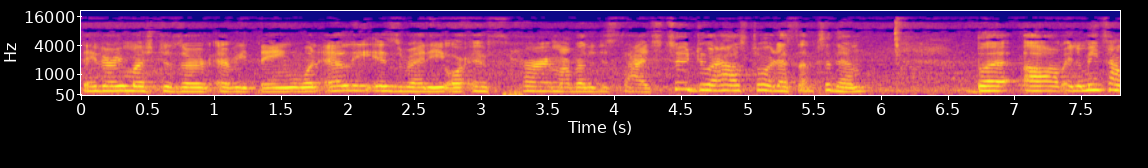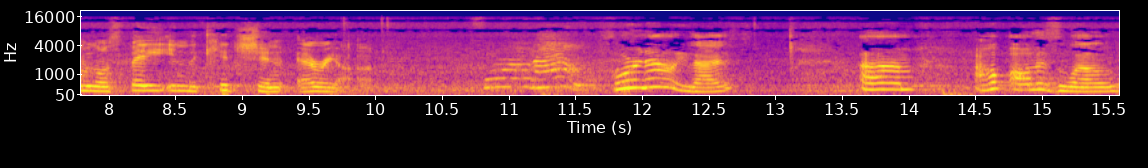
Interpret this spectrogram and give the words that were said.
They very much deserve everything. When Ellie is ready, or if her and my brother decides to do a house tour, that's up to them. But um, in the meantime, we're gonna stay in the kitchen area. For now. For now, you guys. Um, I hope all is well.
